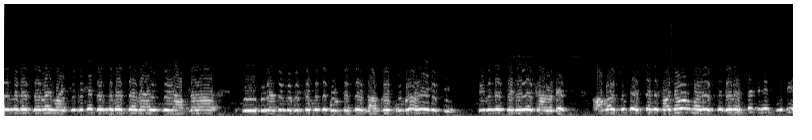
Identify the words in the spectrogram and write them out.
ধন্যবাদ জানাই মাইকি থেকে ধন্যবাদ জানাই যে আপনারা যে নবীর সম্বন্ধে বলতেছেন আমরা গুমরা হয়ে গেছি বিভিন্ন চ্যানেলের কারণে। আমার শুধু একটা সাধারণ মানুষ একটা জিনিস বুঝি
